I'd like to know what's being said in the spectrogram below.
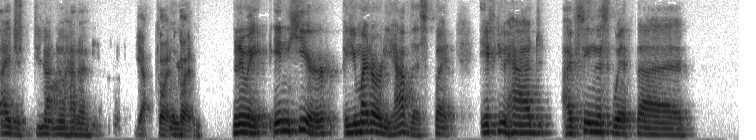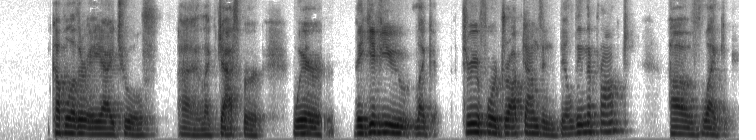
I just do not know how to Yeah, go ahead, go ahead. But anyway, in here, you might already have this, but if you had, I've seen this with uh, a couple other AI tools, uh, like Jasper, where they give you like three or four drop downs in building the prompt of like,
